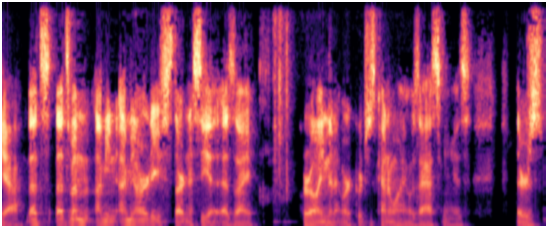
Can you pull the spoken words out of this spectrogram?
Yeah, that's that's been. I mean, I'm already starting to see it as I growing the network, which is kind of why I was asking. Is there's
